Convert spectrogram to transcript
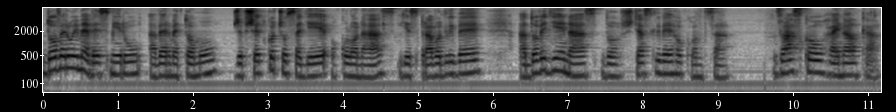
Doverujme vesmíru a verme tomu, že všetko, čo sa deje okolo nás, je spravodlivé a dovedie nás do šťastlivého konca. S láskou Hajnalka.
